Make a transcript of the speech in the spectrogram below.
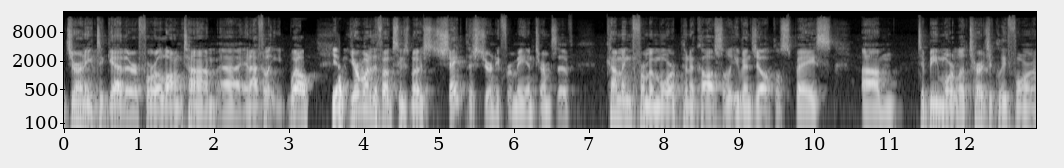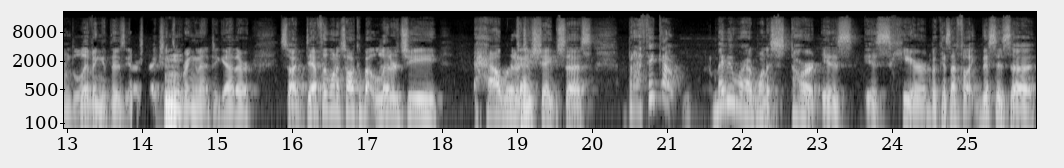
journey together for a long time, uh, and I feel like, well, yep. you're one of the folks who's most shaped this journey for me in terms of coming from a more Pentecostal evangelical space. Um, to be more liturgically formed, living at those intersections, mm. bringing that together. So I definitely want to talk about liturgy, how liturgy okay. shapes us. But I think I, maybe where I'd want to start is is here because I feel like this is a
